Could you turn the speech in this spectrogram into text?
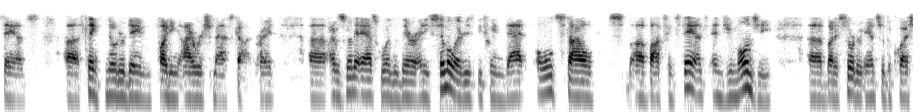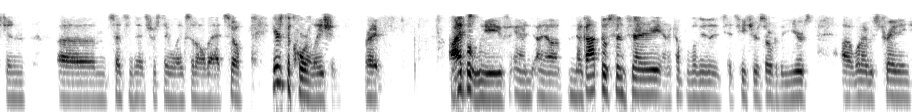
stance. Uh, think Notre Dame fighting Irish mascot, right? Uh, I was going to ask whether there are any similarities between that old-style uh, boxing stance and Jumonji, uh, but I sort of answered the question, um, sent some interesting links and all that. So here's the correlation, right? I believe, and uh, Nagato Sensei and a couple of other teachers over the years uh, when I was training,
